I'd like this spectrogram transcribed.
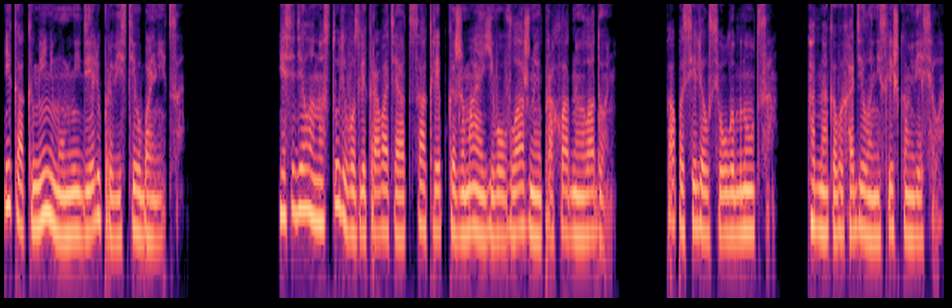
и как минимум неделю провести в больнице. Я сидела на стуле возле кровати отца, крепко сжимая его влажную и прохладную ладонь. Папа силился улыбнуться, однако выходило не слишком весело.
